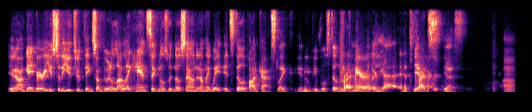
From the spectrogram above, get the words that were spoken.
You know, I'm getting very used to the YouTube thing, so I'm doing a lot of like hand signals with no sound, and I'm like, wait, it's still a podcast. Like, you know, people still need to to Primarily, yeah, and it's Yes, primarily yes. Uh,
